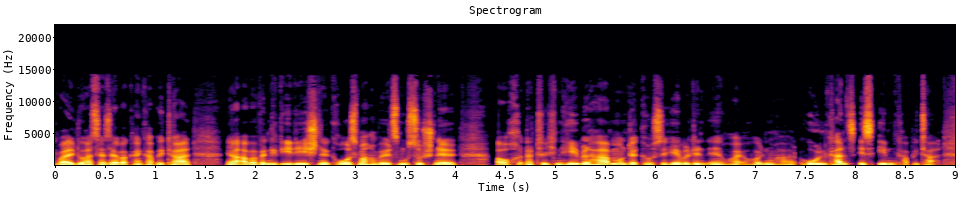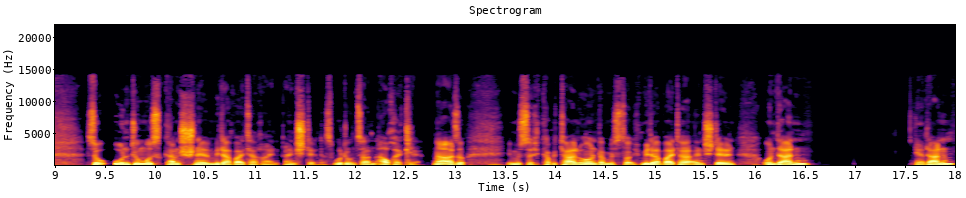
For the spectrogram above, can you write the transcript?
weil du hast ja selber kein Kapital, ja, aber wenn du die Idee schnell groß machen willst, musst du schnell auch natürlich einen Hebel haben und der größte Hebel, den du holen kannst, ist eben Kapital. So, und du musst ganz schnell Mitarbeiter rein einstellen. Das wurde uns dann auch erklärt. Na, also, ihr müsst euch Kapital holen, dann müsst ihr euch Mitarbeiter einstellen und dann, ja dann,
